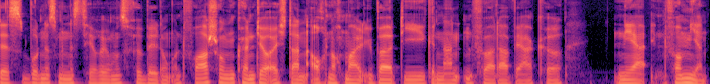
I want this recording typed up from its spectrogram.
des Bundesministeriums für Bildung und Forschung könnt ihr euch dann auch nochmal über die genannten Förderwerke näher informieren.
